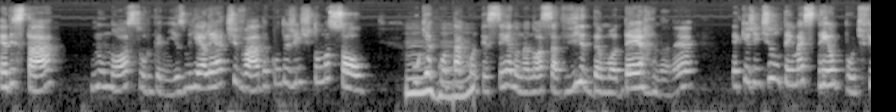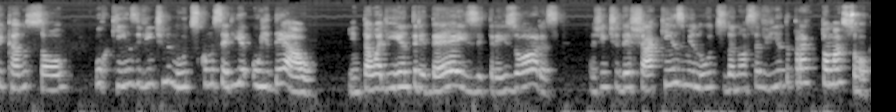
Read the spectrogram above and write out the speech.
ela está no nosso organismo e ela é ativada quando a gente toma sol. Uhum. O que está uhum. acontecendo na nossa vida moderna, né, é que a gente não tem mais tempo de ficar no sol por 15, 20 minutos, como seria o ideal. Então, ali entre 10 e 3 horas, a gente deixar 15 minutos da nossa vida para tomar sol.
